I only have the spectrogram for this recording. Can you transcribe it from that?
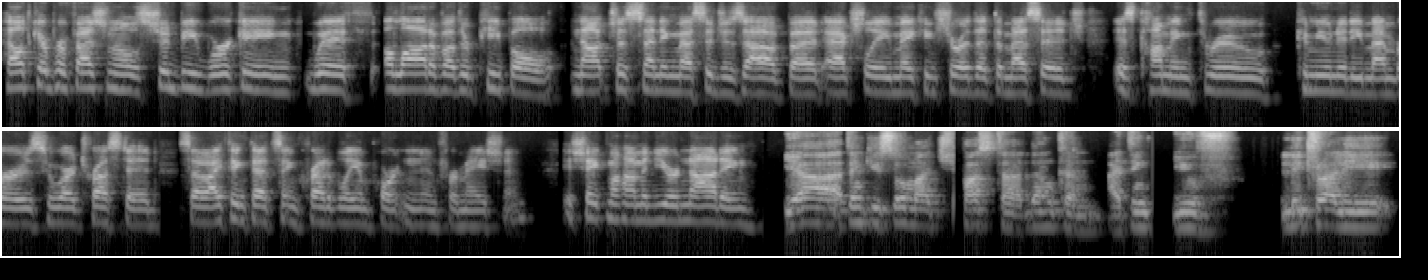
healthcare professionals should be working with a lot of other people, not just sending messages out, but actually making sure that the message is coming through community members who are trusted. So I think that's incredibly important information. Sheikh Mohammed, you're nodding. Yeah, thank you so much, Pastor Duncan. I think you've literally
